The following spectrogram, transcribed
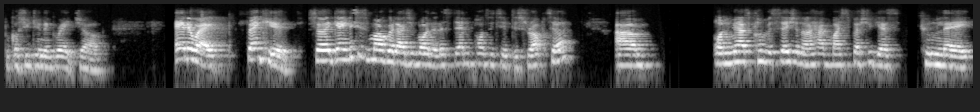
because you're doing a great job. Anyway, thank you. So again, this is Margaret Ajibode, the STEM Positive Disruptor. Um, on Mia's conversation, I have my special guest, Kunle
